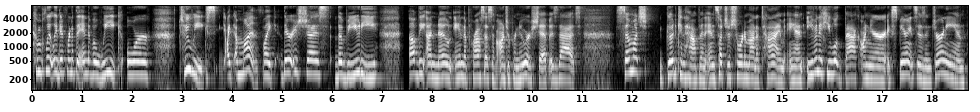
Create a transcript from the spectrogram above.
completely different at the end of a week or 2 weeks like a month like there is just the beauty of the unknown and the process of entrepreneurship is that so much good can happen in such a short amount of time. And even if you look back on your experiences and journey and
